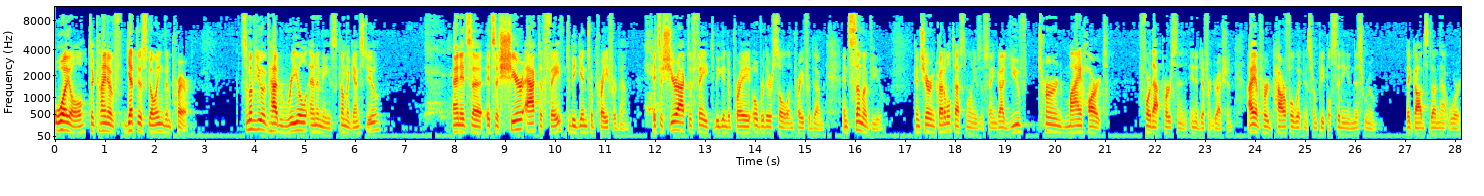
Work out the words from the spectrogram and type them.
oil to kind of get this going than prayer. Some of you have had real enemies come against you, and it's a, it's a sheer act of faith to begin to pray for them. It's a sheer act of faith to begin to pray over their soul and pray for them. And some of you can share incredible testimonies of saying, God, you've turned my heart for that person in a different direction. I have heard powerful witness from people sitting in this room that God's done that work.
